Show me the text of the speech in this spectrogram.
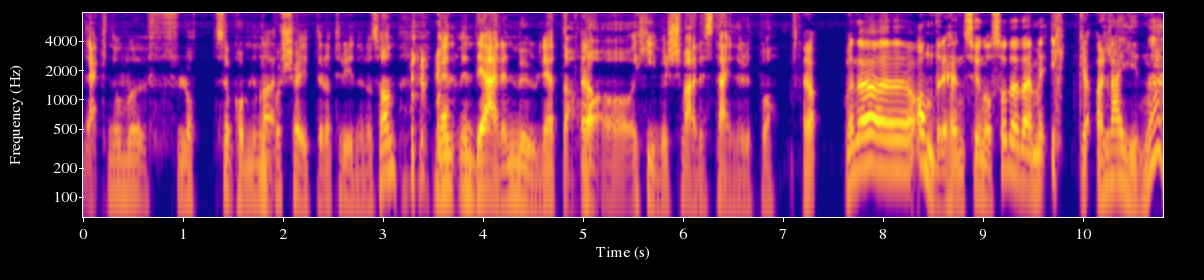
det er ikke noe flott, så kommer det noen Nei. på skøyter og tryner og sånn, men, men det er en mulighet, da, Ja. å, å hive svære steiner utpå. Men det er andre hensyn også, det der med ikke aleine,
